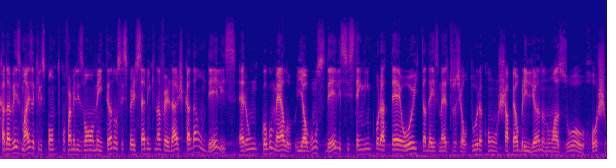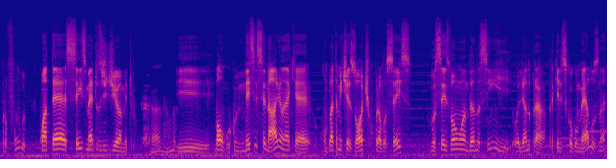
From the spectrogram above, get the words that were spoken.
cada vez mais aqueles pontos, conforme eles vão aumentando, vocês percebem que na verdade cada um deles era um cogumelo. E alguns deles se estendem por até 8 a 10 metros de altura, com um chapéu brilhando num azul ou roxo profundo, com até 6 metros de diâmetro. Caramba. E, bom, nesse cenário, né, que é completamente exótico para vocês, vocês vão andando assim e olhando para aqueles cogumelos, né?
